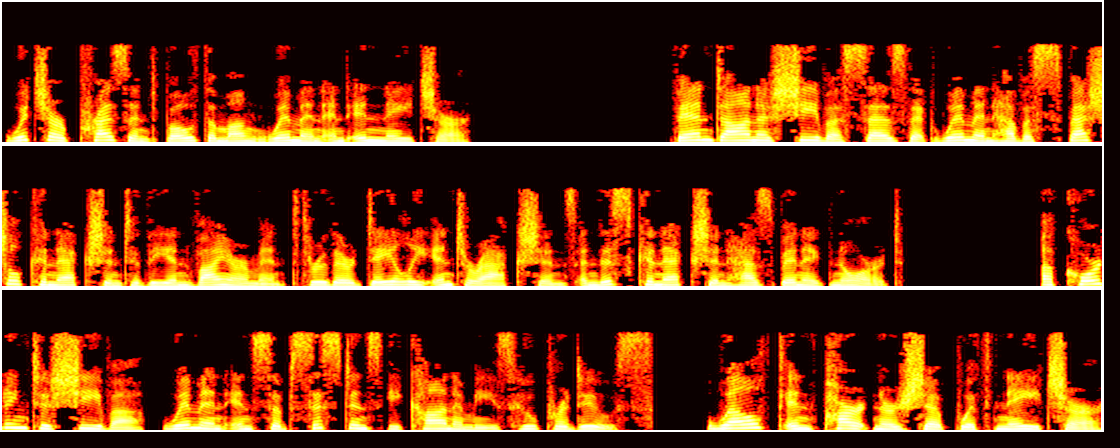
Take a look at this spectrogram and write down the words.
which are present both among women and in nature. Vandana Shiva says that women have a special connection to the environment through their daily interactions and this connection has been ignored. According to Shiva, women in subsistence economies who produce wealth in partnership with nature,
